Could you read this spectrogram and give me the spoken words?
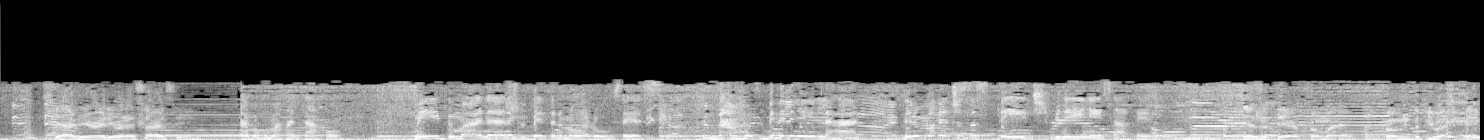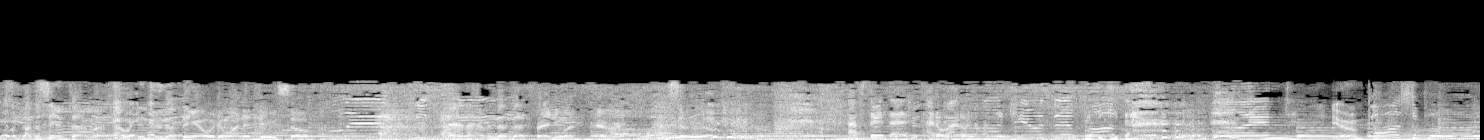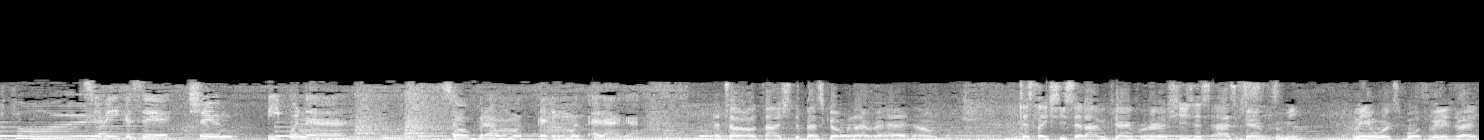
She had me ready when I started singing. habang kumakanta ako, may dumaan na nagbibenta ng mga roses. Tapos binili niya yung lahat. Then umakit siya sa stage, binigay niya yung sa akin. It was a dare from my from the people at the table. At the same time, I wouldn't do nothing I wouldn't want to do. So, and I haven't done that for anyone ever except love. So. After that, araw-araw na kami nagkikita. You're impossible to find. si Ray kasi, siya yung tipo na sobrang magaling mag-alaga. I tell her all the time she's the best girlfriend I ever had. Um, just like she said I'm caring for her, she's just as caring for me. I mean, it works both ways, right?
